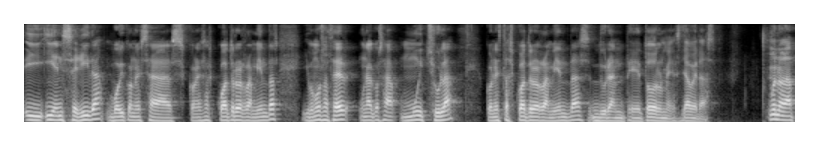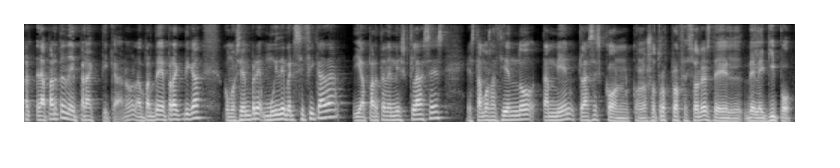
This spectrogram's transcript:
Y, enseguida voy con esas, con esas cuatro herramientas y vamos a hacer una cosa muy chula con estas cuatro herramientas durante todo el mes, ya verás. Bueno, la, parte de práctica, ¿no? La parte de práctica, como siempre, muy diversificada y aparte de mis clases, estamos haciendo también clases con, los otros profesores del, equipo.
